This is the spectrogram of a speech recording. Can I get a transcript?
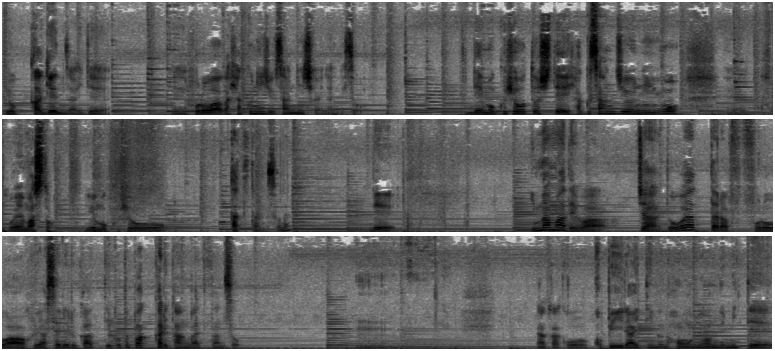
4日現在で、えフォロワーが123人しかいないんですよ。で目標として130人を、え、超えますという目標を立てたんですよね。で今まではじゃあどうやったらフォロワーを増やせれるかっていうことばっかり考えてたんですよ。うんなんかこうコピーライティングの本を読んでみて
